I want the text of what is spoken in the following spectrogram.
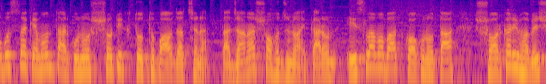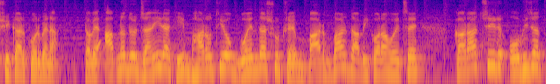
অবস্থা কেমন তার কোনো সঠিক তথ্য পাওয়া যাচ্ছে না। তা জানা সহজ নয়, কারণ ইসলামাবাদ কখনো তা সরকারিভাবে স্বীকার করবে না। তবে আপনাদের জানিয়ে রাখি, ভারতীয় গোয়েন্দা সূত্রে বারবার দাবি করা হয়েছে, করাচির অভিজাত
